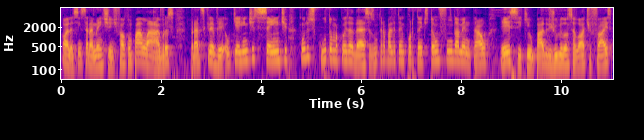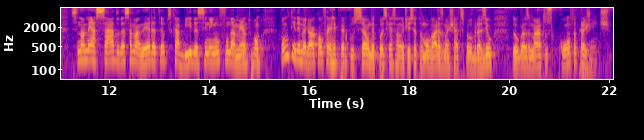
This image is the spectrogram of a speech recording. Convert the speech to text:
Olha, sinceramente, gente, faltam palavras para descrever o que a gente sente quando escuta uma coisa dessas. Um trabalho tão importante, tão fundamental, esse que o padre Júlio Lancelotti faz, sendo ameaçado dessa maneira, tão descabida, sem nenhum fundamento. Bom, vamos entender melhor qual foi a repercussão depois que essa notícia tomou várias manchetes pelo Brasil? Douglas Matos conta pra gente.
